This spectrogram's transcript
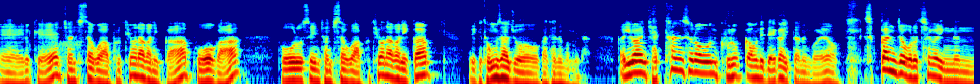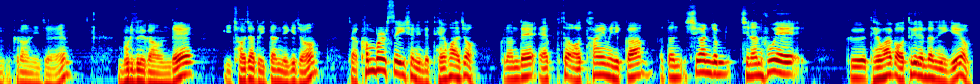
예, 이렇게 전치사고 앞으로 튀어나가니까 보어가 보어로 쓰인 전치사고 앞으로 튀어나가니까 이렇게 동사주어가 되는 겁니다. 그러니까 이러한 개탄스러운 그룹 가운데 내가 있다는 거예요. 습관적으로 책을 읽는 그런 이제 무리들 가운데 이 저자도 있다는 얘기죠. 자, conversation인데 대화죠. 그런데 after a time이니까 어떤 시간 좀 지난 후에 그 대화가 어떻게 된다는 얘기예요.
